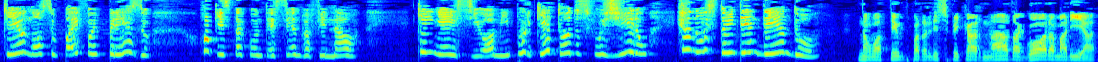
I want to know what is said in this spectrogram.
que o nosso pai foi preso? O que está acontecendo afinal? Quem é esse homem? Por que todos fugiram? Eu não estou entendendo. Não há tempo para lhe explicar nada agora, Maria.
